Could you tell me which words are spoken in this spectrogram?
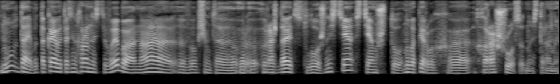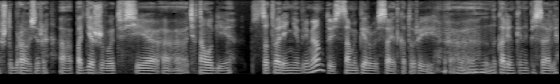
Ну да, и вот такая вот асинхронность веба, она, э, в общем-то, рождает сложности с тем, что, ну, во-первых, э, хорошо, с одной стороны, что браузеры а, поддерживают все а, технологии сотворения времен, то есть самый первый сайт, который э, на коленке написали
